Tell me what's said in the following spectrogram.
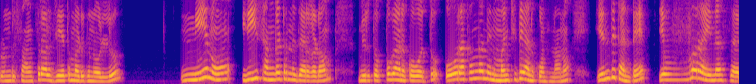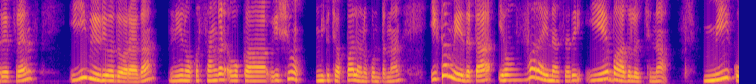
రెండు సంవత్సరాల జీతం అడిగిన వాళ్ళు నేను ఈ సంఘటన జరగడం మీరు తప్పుగా అనుకోవద్దు. ఓ రకంగా నేను మంచిదే అనుకుంటున్నాను. ఎందుకంటే ఎవరైనా సరే ఫ్రెండ్స్ ఈ వీడియో ద్వారాగా నేను ఒక సంఘ ఒక విషయం మీకు చెప్పాలనుకుంటున్నాను. ఇక మీదట ఎవరైనా సరే ఏ బాధలు వచ్చినా మీకు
